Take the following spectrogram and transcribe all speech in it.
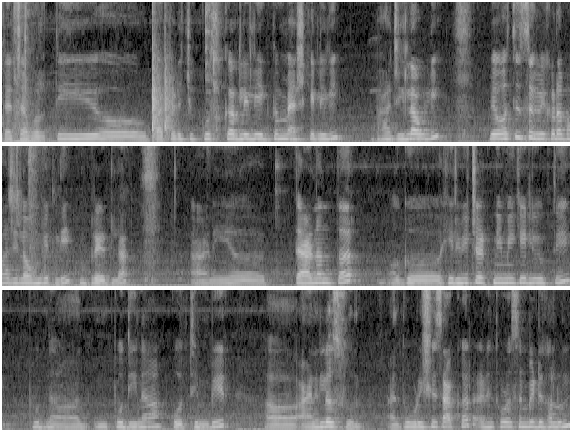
त्याच्यावरती बटाट्याची कुस करलेली एकदम मॅश केलेली भाजी लावली. व्यवस्थित सगळीकडं भाजी लावून घेतली ब्रेडला आणि त्यानंतर मग हिरवी चटणी मी केली होती पुद पुदिना कोथिंबीर आणि लसूण. आणि थोडीशी साखर आणि थोडंसं मीठ घालून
